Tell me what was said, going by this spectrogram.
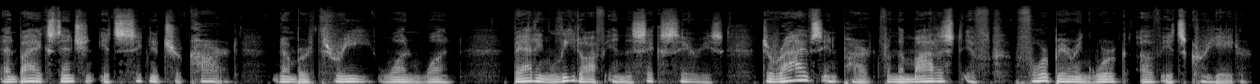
and by extension its signature card, number 311, batting leadoff in the sixth series, derives in part from the modest if forbearing work of its creator.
